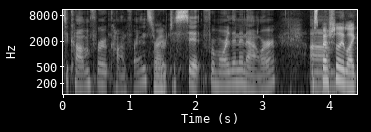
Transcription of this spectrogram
to come for a conference or to sit for more than an hour. especially like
